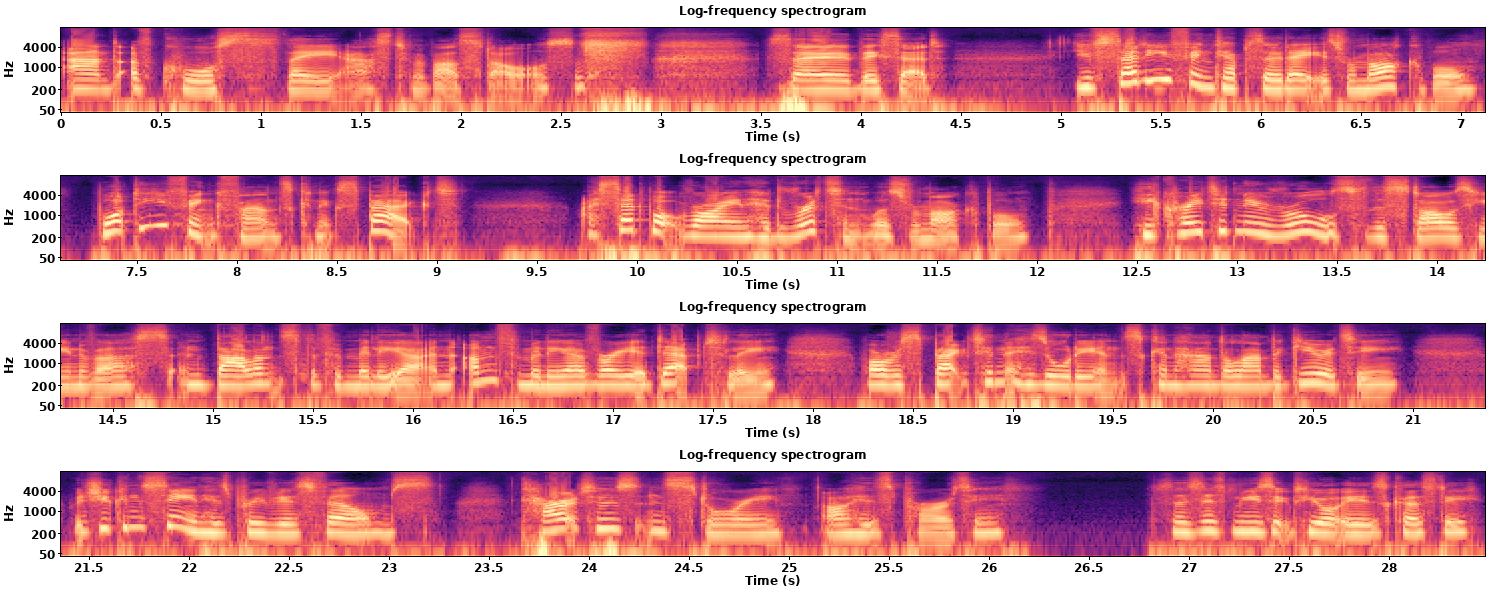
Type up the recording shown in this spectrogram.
And of course, they asked him about Star Wars. so they said, You've said you think episode 8 is remarkable. What do you think fans can expect? I said what Ryan had written was remarkable. He created new rules for the Star Wars universe and balanced the familiar and unfamiliar very adeptly, while respecting that his audience can handle ambiguity, which you can see in his previous films. Characters and story are his priority. So is this music to your ears, Kirsty?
